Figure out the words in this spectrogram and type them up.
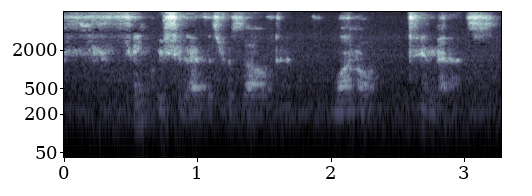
I think we should have this resolved in one or two minutes.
